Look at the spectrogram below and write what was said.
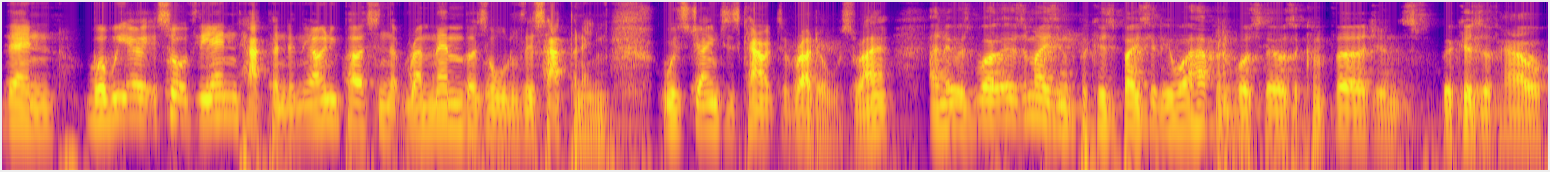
then well we uh, sort of the end happened and the only person that remembers all of this happening was james's character ruddles right? And it was well, it was amazing because basically what happened was there was a convergence because of how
